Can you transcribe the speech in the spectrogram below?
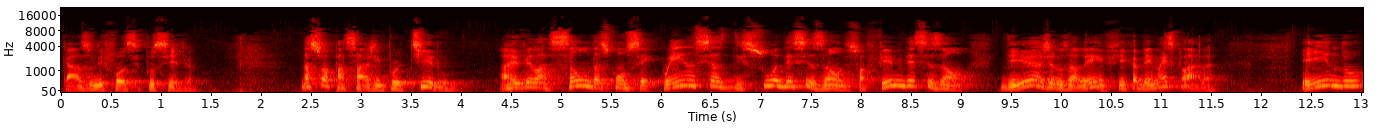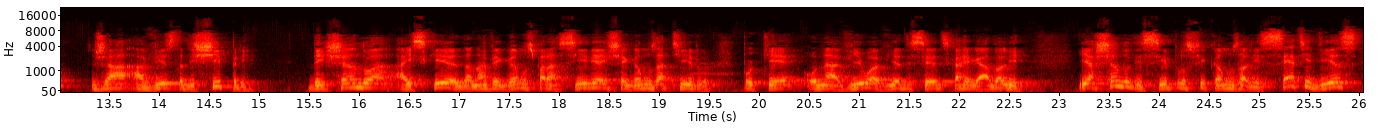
caso lhe fosse possível. Na sua passagem por Tiro, a revelação das consequências de sua decisão, de sua firme decisão de ir a Jerusalém, fica bem mais clara. E indo já à vista de Chipre, deixando-a à esquerda, navegamos para a Síria e chegamos a Tiro, porque o navio havia de ser descarregado ali. E achando discípulos, ficamos ali sete dias,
